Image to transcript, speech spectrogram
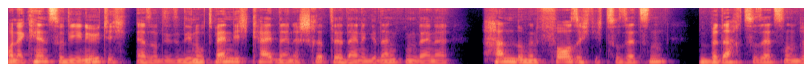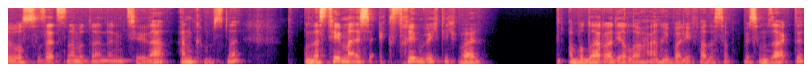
Und erkennst du die nötig, also die, die Notwendigkeit, deine Schritte, deine Gedanken, deine Handlungen vorsichtig zu setzen, Bedacht zu setzen und bewusst zu setzen, damit du an deinem Ziel ankommst. Ne? Und das Thema ist extrem wichtig, weil Abu Dhar radiallahu anhu überliefert, dass der Prophet sagte,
